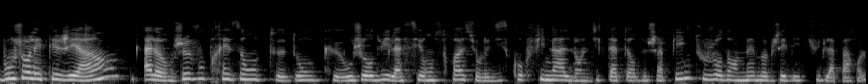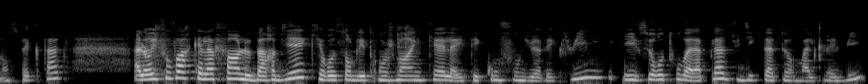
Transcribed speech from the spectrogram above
Bonjour les TGA1. Alors, je vous présente donc euh, aujourd'hui la séance 3 sur le discours final dans le dictateur de Chaplin, toujours dans le même objet d'étude, la parole en spectacle. Alors, il faut voir qu'à la fin, le barbier, qui ressemble étrangement à Henkel, a été confondu avec lui, et il se retrouve à la place du dictateur malgré lui,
